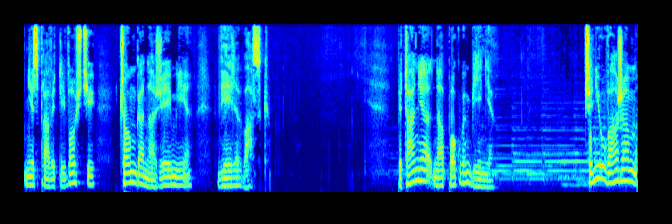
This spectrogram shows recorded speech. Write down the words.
niesprawiedliwości ciąga na ziemię wiele łask. Pytania na pogłębienie. Czy nie uważam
